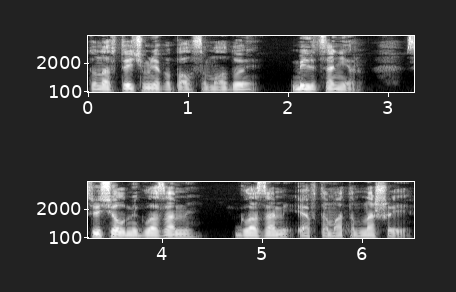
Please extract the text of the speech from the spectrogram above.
то навстречу мне попался молодой милиционер с веселыми глазами, глазами и автоматом на шее.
